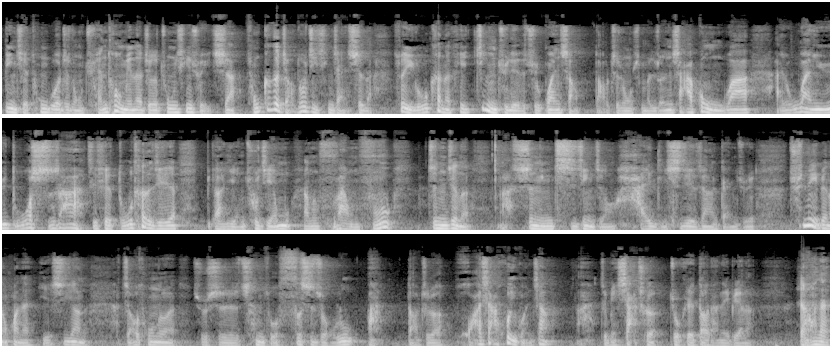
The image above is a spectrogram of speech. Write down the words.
并且通过这种全透明的这个中心水池啊，从各个角度进行展示的，所以游客呢可以近距离的去观赏到这种什么人鲨共舞啊，还有万鱼夺食啊这些独特的这些啊演出节目，让人仿佛。真正的啊，身临其境这种海底世界这样的感觉，去那边的话呢，也是一样的。交通呢，就是乘坐四十走路啊，到这个华夏会馆站啊这边下车就可以到达那边了。然后呢，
